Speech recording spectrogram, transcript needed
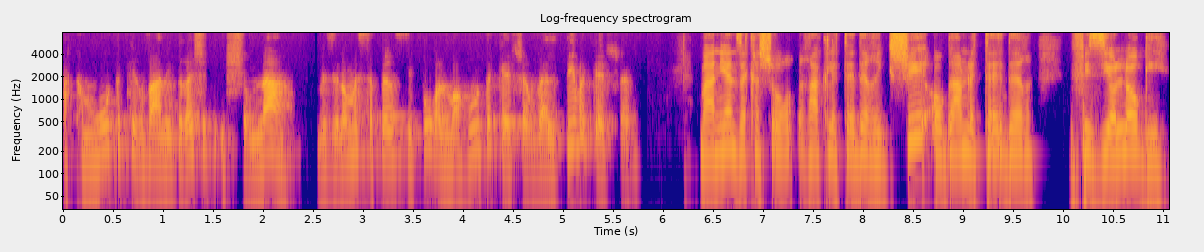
הכמות הקרבה הנדרשת היא שונה, וזה לא מספר סיפור על מהות הקשר ועל טיב הקשר. מעניין, זה קשור רק לתדר רגשי או גם לתדר פיזיולוגי?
